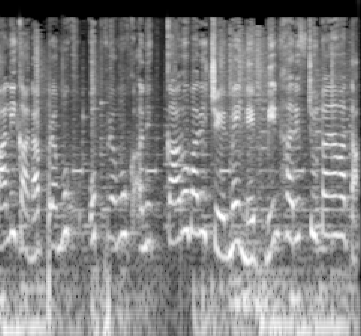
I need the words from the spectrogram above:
પાલિકાના પ્રમુખ, ઉપપ્રમુખ અને કારોબારી ચેરમેનને બિનહરીફ ચૂંટાયા હતા.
